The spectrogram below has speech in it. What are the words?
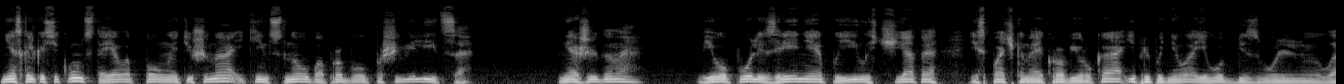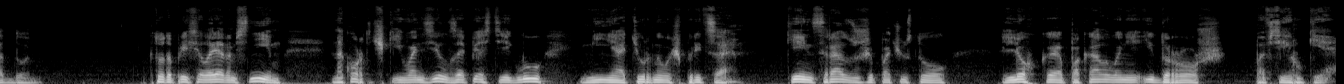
Несколько секунд стояла полная тишина, и Кейн снова попробовал пошевелиться. Неожиданно в его поле зрения появилась чья-то испачканная кровью рука и приподняла его безвольную ладонь. Кто-то присел рядом с ним на корточки и вонзил в запястье иглу миниатюрного шприца. Кейн сразу же почувствовал легкое покалывание и дрожь по всей руке,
